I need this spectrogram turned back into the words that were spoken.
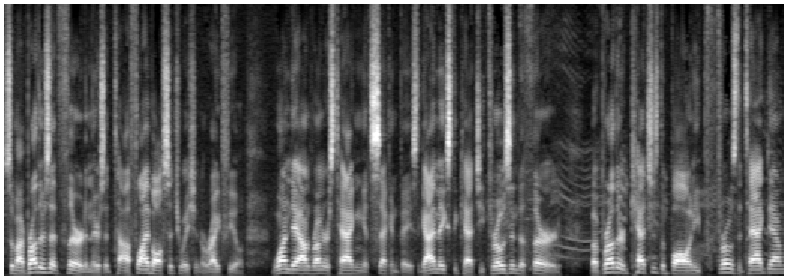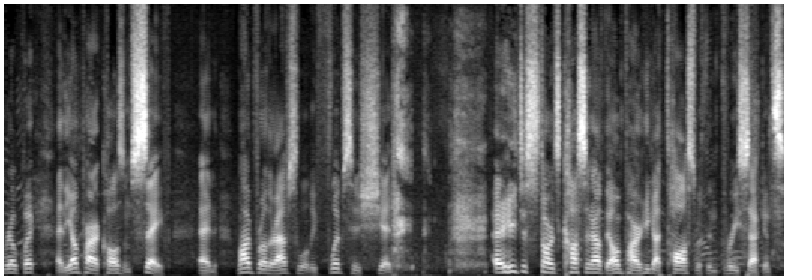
So my brother's at third, and there's a fly ball situation in right field. One down, runner's tagging at second base. The guy makes the catch. He throws into third. My brother catches the ball, and he throws the tag down real quick, and the umpire calls him safe. And my brother absolutely flips his shit. and he just starts cussing out the umpire. He got tossed within three seconds.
